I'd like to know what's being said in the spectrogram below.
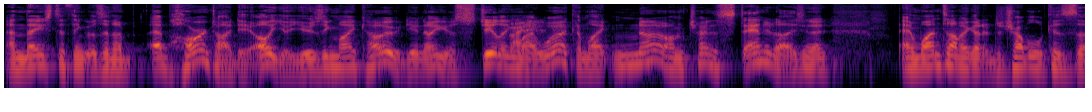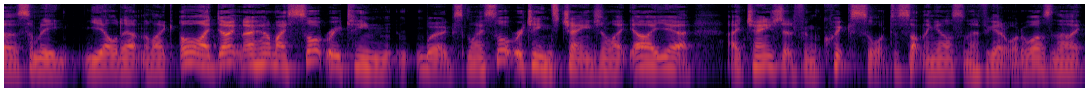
And they used to think it was an ab- abhorrent idea. Oh, you're using my code. You know, you're stealing right. my work. I'm like, no, I'm trying to standardize. You know. And one time I got into trouble because uh, somebody yelled out and they're like, "Oh, I don't know how my sort routine works. My sort routine's changed." And I'm like, "Oh yeah, I changed it from quick sort to something else, and I forget what it was." And they're like,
